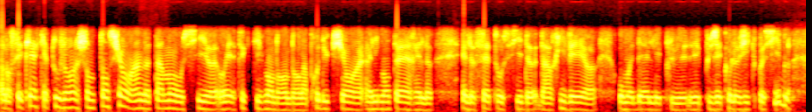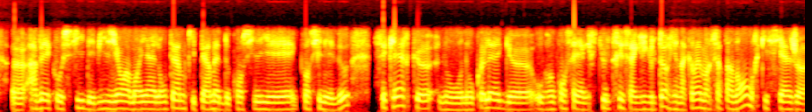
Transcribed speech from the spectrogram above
Alors c'est clair qu'il y a toujours un champ de tension, hein, notamment aussi euh, effectivement dans, dans, la production alimentaire et le, et le fait aussi d'arriver euh, aux modèles les plus, les plus écologiques possibles, euh, avec aussi des visions à moyen et long terme qui permettent de concilier, concilier les deux. C'est clair que nos, nos collègues euh, au Grand Conseil agricultrices et agriculteurs, il y en a quand même un certain nombre qui siègent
